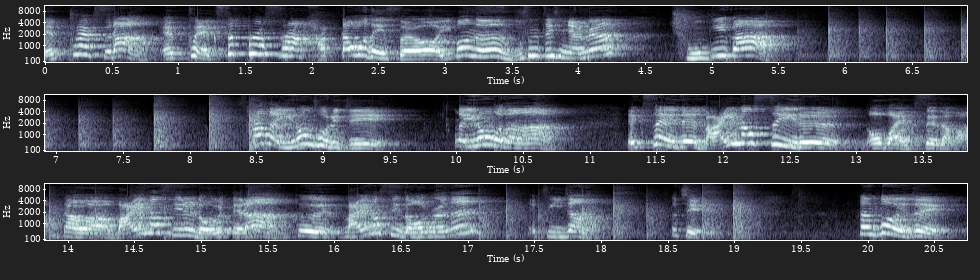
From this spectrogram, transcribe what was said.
fx랑 fx 플러스랑 같다고 돼 있어요. 이거는 무슨 뜻이냐면 주기가 4다 이런 소리지. 그러니까 이런 거잖아. x에 이제 마이너스 1을 넣어봐, x에다가. 자, 마이너스 1을 넣을 때랑 그 마이너스 2 넣으면은 f2잖아. 그치? 그럼 또 이제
